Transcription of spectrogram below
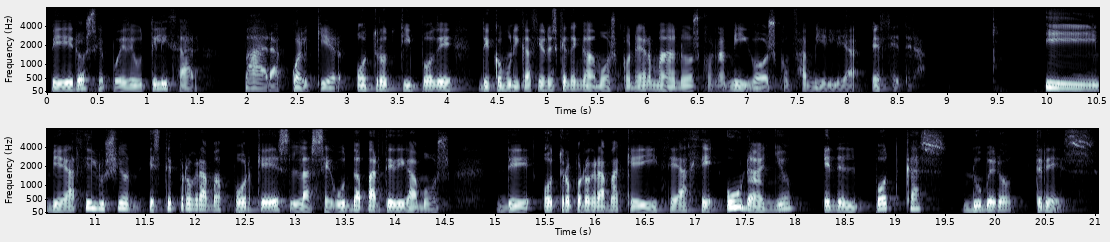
pero se puede utilizar para cualquier otro tipo de, comunicaciones que tengamos con hermanos, con amigos, con familia, etc. Y me hace ilusión este programa porque es la segunda parte, digamos, de otro programa que hice hace un año en el podcast número 3.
